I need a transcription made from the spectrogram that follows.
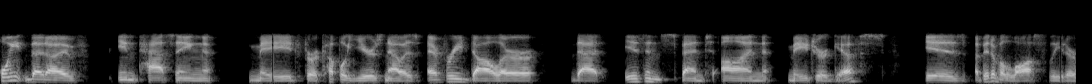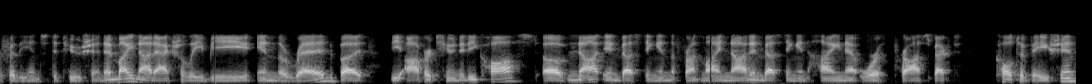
point that I've in passing made for a couple years now is every dollar that isn't spent on major gifts is a bit of a loss leader for the institution. It might not actually be in the red, but the opportunity cost of not investing in the front line, not investing in high net worth prospect cultivation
